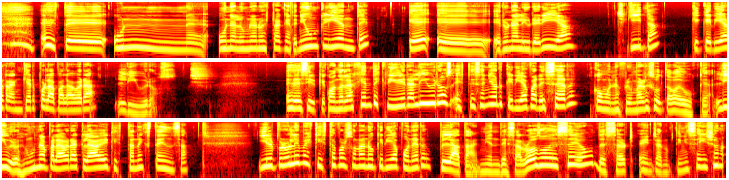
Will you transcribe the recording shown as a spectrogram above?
este, un, eh, una alumna nuestra que tenía un cliente que eh, era una librería chiquita que quería rankear por la palabra libros. Es decir, que cuando la gente escribiera libros, este señor quería aparecer como en el primer resultado de búsqueda. Libros es una palabra clave que es tan extensa. Y el problema es que esta persona no quería poner plata ni en desarrollo de SEO, de Search Engine Optimization,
